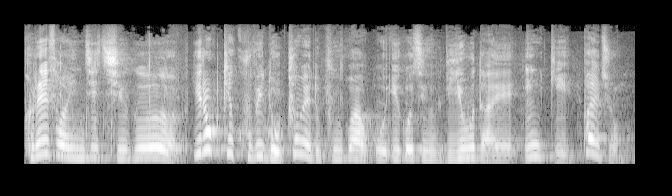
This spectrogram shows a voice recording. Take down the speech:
그래서인지 지금 이렇게 굽이 높음에도 불구하고 이거 지금 리오다의 인기 폭발 중.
